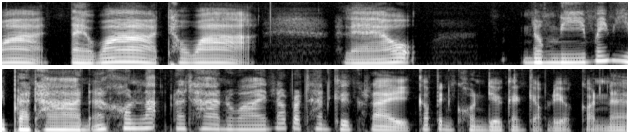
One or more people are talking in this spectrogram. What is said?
ว่า แต่ว่าทว่า แล้วตรงนี้ไม่มีประธานอะเขาละประธานไว้แล้วประธานคือใคร ก็เป็นคนเดียวกันกับประโยคก่อนหน้า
